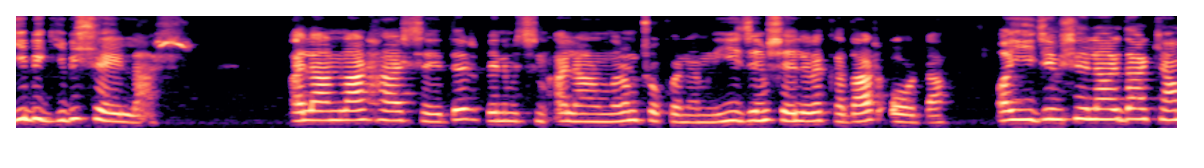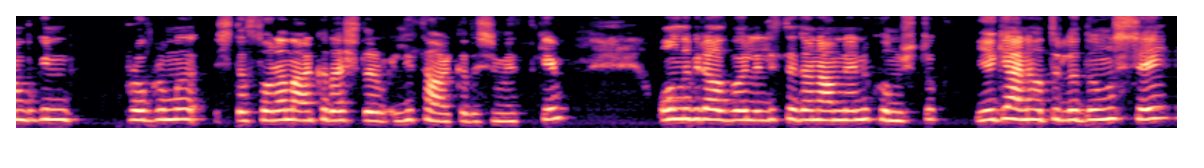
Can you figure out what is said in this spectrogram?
Gibi gibi şeyler. Alarmlar her şeydir. Benim için alarmlarım çok önemli. Yiyeceğim şeylere kadar orada. Ay yiyeceğim şeyler derken bugün programı işte soran arkadaşlarım, lise arkadaşım eski. Onunla biraz böyle lise dönemlerini konuştuk. Yegane hatırladığımız şey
